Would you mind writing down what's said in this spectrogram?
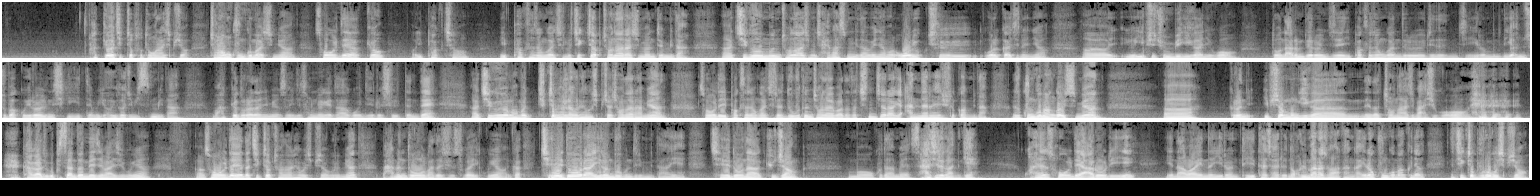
학교와 직접 소통을 하십시오. 정 궁금하시면 서울대학교 입학처 입학사정관실로 직접 전화를 하시면 됩니다. 아, 지금은 전화하시면 잘 받습니다. 왜냐하면 5, 6, 7월까지는요, 어, 입시 준비 기간이고, 또 나름대로 이제 입학사정관들이든지 이런 분들이 연수받고 이런 시기이기 때문에 여유가 좀 있습니다. 뭐 학교 돌아다니면서 이제 설명회도 하고 이제 이러실 텐데 아, 지금 한번 직접 연락을 해보십시오. 전화를 하면 서울대 입학사정관실에 누구든 전화를 받아서 친절하게 안내를 해주실 겁니다. 그래서 궁금한 거 있으면 아, 그런 입시 전문 기관에다 전화하지 마시고 가가지고 비싼 돈 내지 마시고요. 어, 서울대에다 직접 전화를 해보십시오. 그러면 많은 도움을 받으실 수가 있고요. 그러니까 제도나 이런 부분들입니다. 예. 제도나 규정, 뭐 그다음에 사실관계, 과연 서울대 아롤이 나와 있는 이런 데이터 자료는 얼마나 정확한가 이런 궁금한 그냥 직접 물어보십시오.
